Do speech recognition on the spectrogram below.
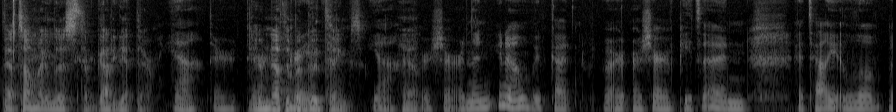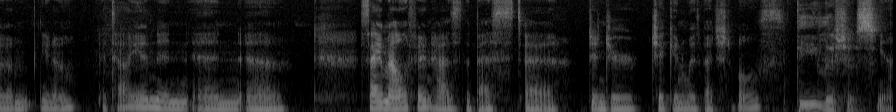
That's on my list. I've got to get there. Yeah, they're they're They're nothing but good things. Yeah, Yeah. for sure. And then you know we've got our, our share of pizza and Italian, a little um, you know Italian and and uh, Siam Elephant has the best uh, ginger chicken with vegetables. Delicious. Yeah,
